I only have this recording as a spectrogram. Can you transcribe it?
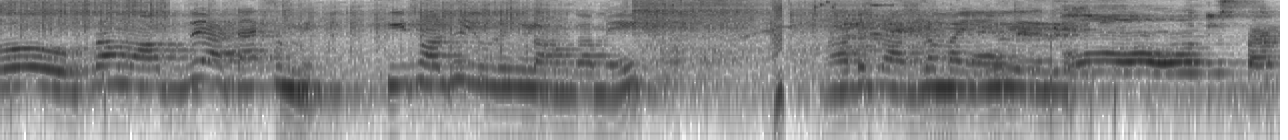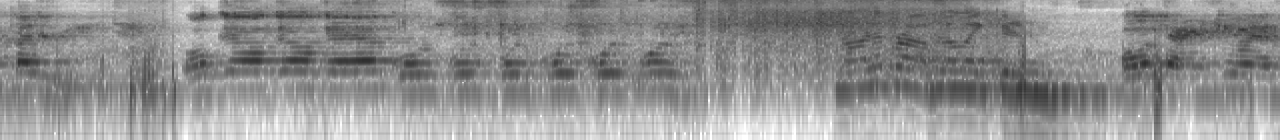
Oh, from up they attacked me. He's also using long arm, eh? Not a problem, I use any. Oh, oh, oh, this panther. Okay, okay, okay. Cool, cool, cool, cool, cool, cool. Not a problem, I killed him. Oh, thank you, man.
